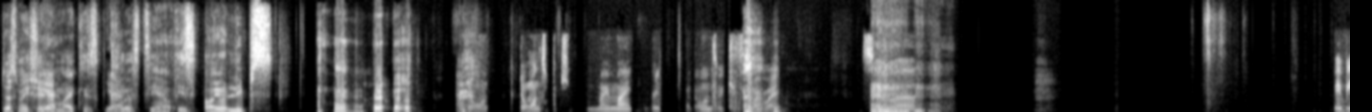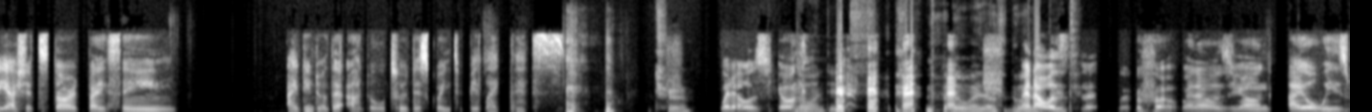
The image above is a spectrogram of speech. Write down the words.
Just make sure your mic is Yeah. close to you. Is on your lips. I don't want I don't want to kiss my mic. I don't want to kiss my mic. So uh, maybe I should start by saying I didn't know that adulthood is going to be like this True. when I was young. No one did. no, one else. No when one I was did. when I was young, I always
